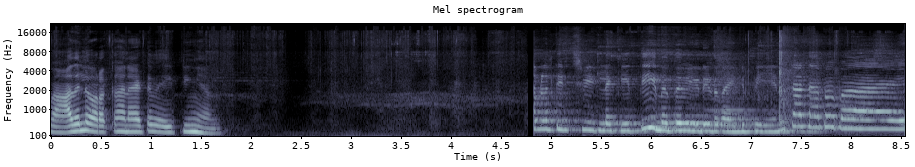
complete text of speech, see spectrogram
വാതിൽ ഉറക്കാനായിട്ട് വെയിറ്റിംഗ് ആണ്. നമ്മൾ തിരിച്ച് വീട്ടിലേക്ക് എത്തി. ഇന്നത്തെ വീഡിയോ വൈൻഡ് ചെയ്യണം ടാറ്റാ. ബൈ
